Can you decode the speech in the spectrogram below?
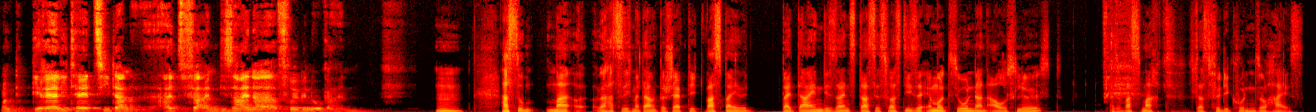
Und die Realität zieht dann als für einen Designer früh genug ein. Hm. Hast du mal oder hast du dich mal damit beschäftigt, was bei, bei deinen Designs das ist, was diese Emotion dann auslöst? Also was macht das für die Kunden so heiß?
